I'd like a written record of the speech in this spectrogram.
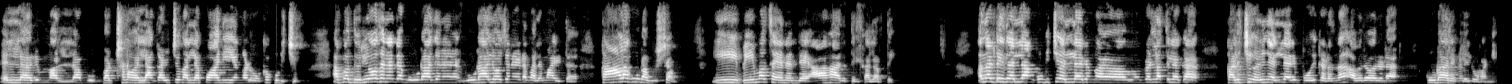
എല്ലാവരും നല്ല ഭു- ഭക്ഷണം എല്ലാം കഴിച്ചു നല്ല പാനീയങ്ങളും ഒക്കെ കുടിച്ചു. അപ്പൊ ദുര്യോധനന്റെ ഗൂഢാചന ഗൂഢാലോചനയുടെ ഫലമായിട്ട് കാളകൂട വൃക്ഷം ഈ ഭീമസേനന്റെ ആഹാരത്തിൽ കലർത്തി. എന്നിട്ട് ഇതെല്ലാം കുടിച്ച് എല്ലാവരും വെള്ളത്തിലൊക്കെ കളിച്ചു കഴിഞ്ഞ് എല്ലാവരും പോയി കിടന്ന് അവരവരുടെ കൂടാരങ്ങളിൽ ഉറങ്ങി.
